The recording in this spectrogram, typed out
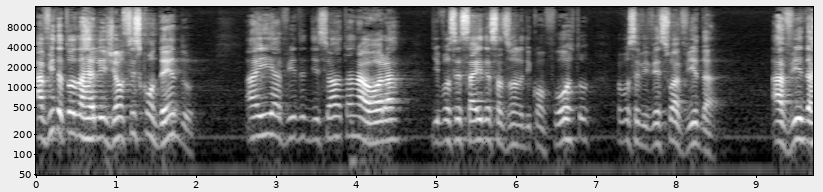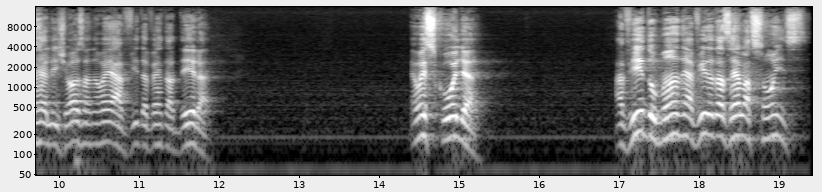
a vida toda na religião se escondendo Aí a vida disse: Ó, oh, está na hora de você sair dessa zona de conforto para você viver sua vida. A vida religiosa não é a vida verdadeira. É uma escolha. A vida humana é a vida das relações.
